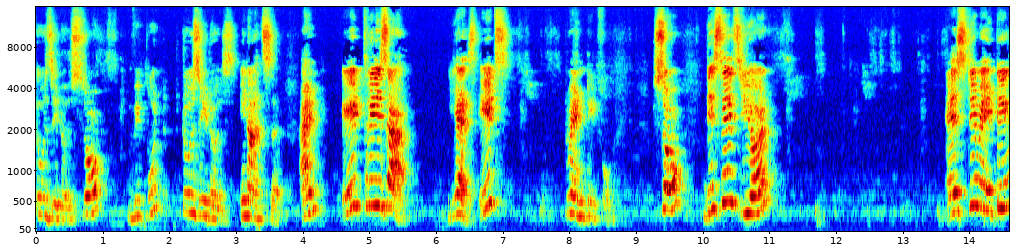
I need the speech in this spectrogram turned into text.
Two zeros. So, we put two zeros in answer. And 8 threes are? Yes, it's 24. So, this is your estimating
